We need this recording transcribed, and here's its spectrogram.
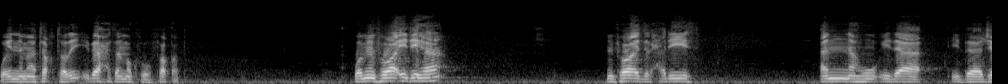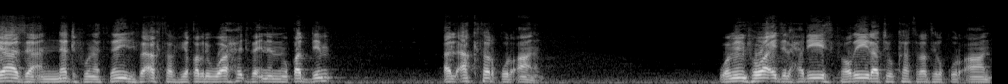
وإنما تقتضي إباحة المكروه فقط. ومن فوائدها من فوائد الحديث أنه إذا إذا جاز أن ندفن اثنين فأكثر في قبر واحد فإننا نقدم الأكثر قرآنا. ومن فوائد الحديث فضيلة كثرة القرآن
